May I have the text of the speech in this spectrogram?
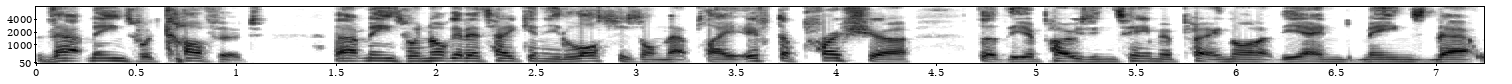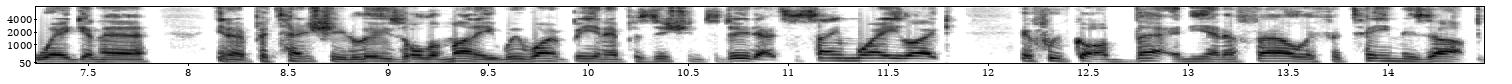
That means we're covered. That means we're not going to take any losses on that play. If the pressure that the opposing team are putting on at the end means that we're going to, you know, potentially lose all the money, we won't be in a position to do that. It's the same way, like if we've got a bet in the NFL, if a team is up,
